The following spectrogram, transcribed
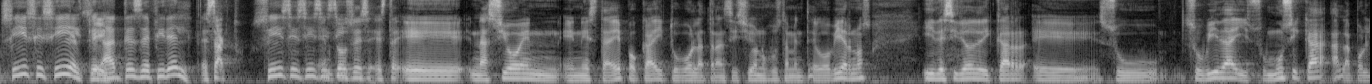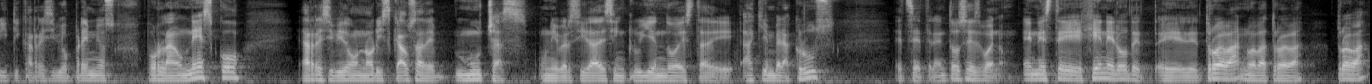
sí, sí, sí, el que antes de Fidel. Exacto. Sí, sí, sí, sí. Entonces, Este, eh, nació en, esta época y tuvo la transición justamente de gobiernos y decidió dedicar eh, su, vida y su música a la política. Recibió premios por la UNESCO, ha recibido honoris causa de muchas universidades, incluyendo esta de aquí en Veracruz, etcétera. Entonces, bueno, en este género de, eh, de trueba, nueva trueba, Trueba,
